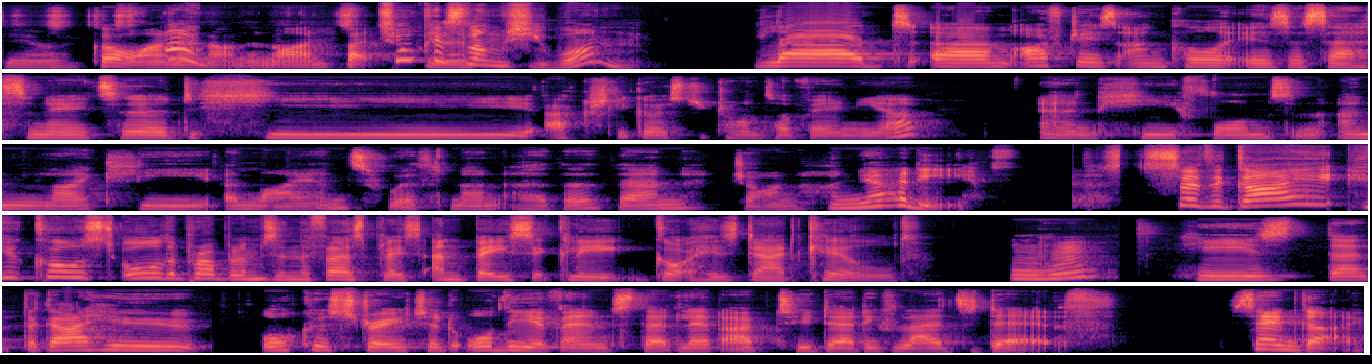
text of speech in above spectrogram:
you know go on Oh, and on and on but Talk you as long as you want. Vlad, um, after his uncle is assassinated he actually goes to transylvania and he forms an unlikely alliance with none other than john hunyadi So the guy who caused all the problems in the first place and basically got his dad killed. mm-hmm. he's the, the guy who orchestrated all the events that led up to daddy vlad's death same guy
